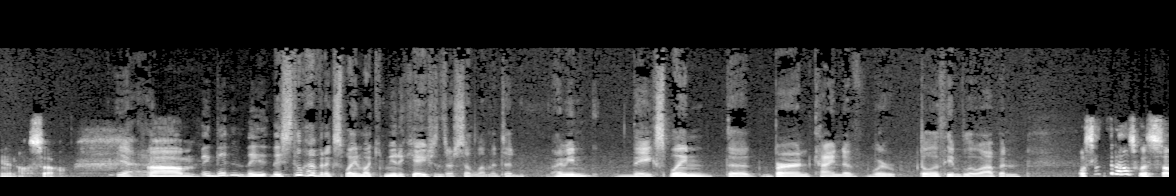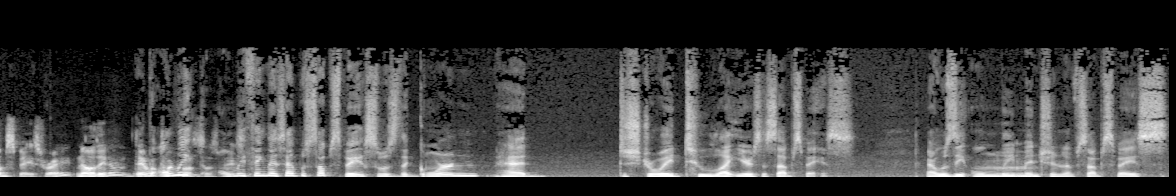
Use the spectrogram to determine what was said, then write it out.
You know, so Yeah. um, They didn't. They they still haven't explained why communications are so limited. I mean, they explained the burn kind of where the lithium blew up, and well, something else with subspace, right? No, they don't. They the don't talk only about subspace. only thing they said was subspace was the Gorn had destroyed two light years of subspace. That was the only Hmm. mention of subspace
